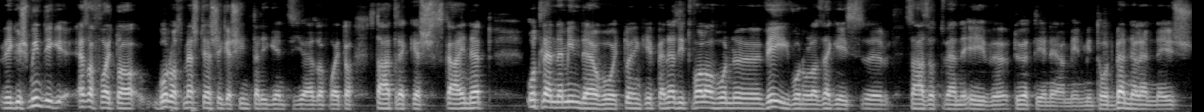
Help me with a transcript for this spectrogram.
végülis mindig ez a fajta gonosz mesterséges intelligencia, ez a fajta Star Trek-es Skynet, ott lenne minden, hogy tulajdonképpen ez itt valahon végigvonul az egész 150 év történelmén, mint ott benne lenne, és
